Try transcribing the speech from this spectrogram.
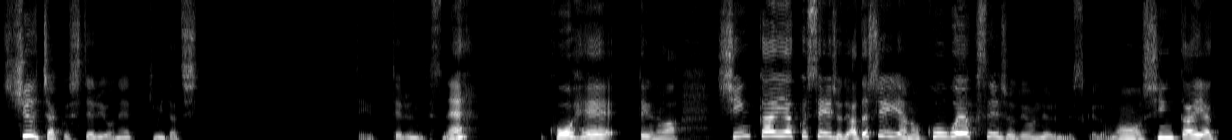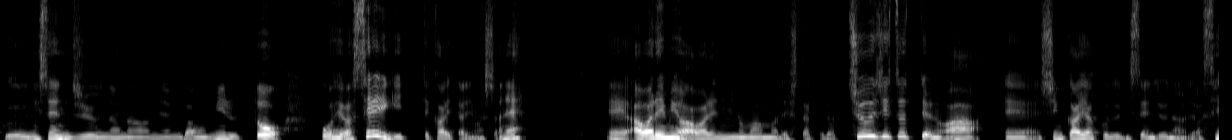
執着してるよね、君たち。って言ってるんですね。公平っていうのは、新海訳聖書で、私、あの、口語訳聖書で読んでるんですけども、新海訳2017年版を見ると、公平は正義って書いてありましたね。えー、憐れみは憐れみのまんまでしたけど、忠実っていうのは、えー、新海訳2017では誠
